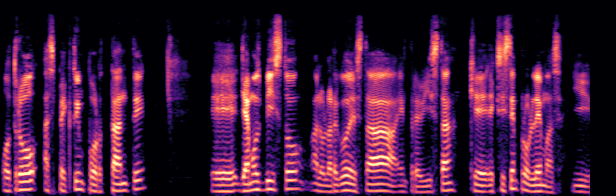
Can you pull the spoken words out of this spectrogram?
Otro aspecto importante, eh, ya hemos visto a lo largo de esta entrevista que existen problemas y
